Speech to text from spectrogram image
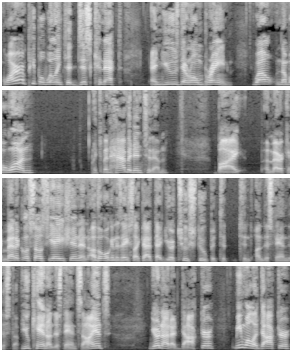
Why aren't people willing to disconnect and use their own brain? Well, number one, it's been hammered into them by American Medical Association and other organizations like that that you're too stupid to, to understand this stuff. You can't understand science. You're not a doctor. Meanwhile, a doctor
